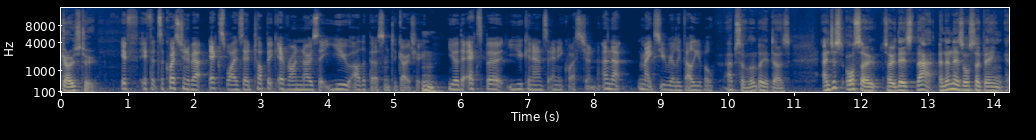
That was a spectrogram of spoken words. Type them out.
goes to. if if it's a question about XYZ topic, everyone knows that you are the person to go to. Hmm. You're the expert, you can answer any question, and that makes you really valuable. Absolutely, it does. And just also, so there's that, and then there's also being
